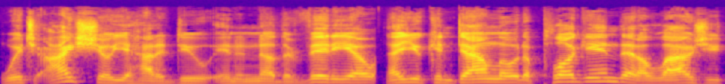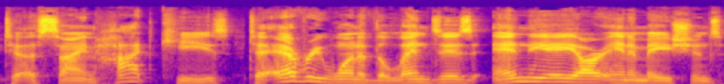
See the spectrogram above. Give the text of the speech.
which I show you how to do in another video. Now you can download a plugin that allows you to assign hotkeys to every one of the lenses and the AR animations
